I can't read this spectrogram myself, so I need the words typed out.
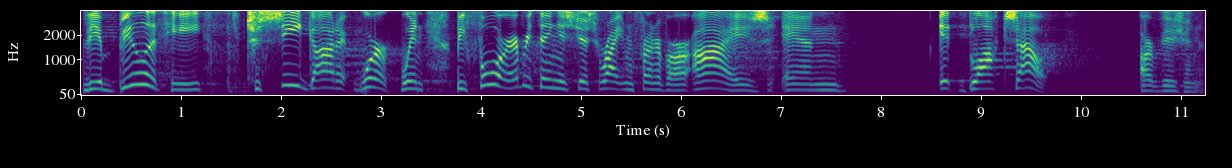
the ability to see God at work when before everything is just right in front of our eyes and it blocks out our vision,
